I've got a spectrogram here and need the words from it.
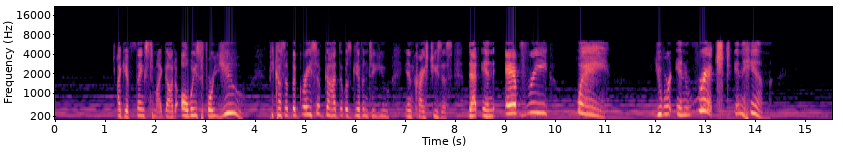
I give thanks to my God always for you because of the grace of God that was given to you in Christ Jesus, that in every way you were enriched in Him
